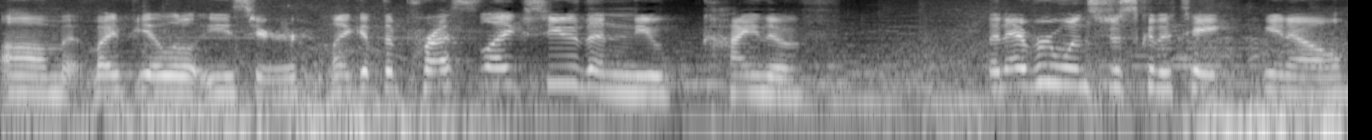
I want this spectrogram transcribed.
um, it might be a little easier. Like if the press likes you, then you kind of, then everyone's just gonna take, you know,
